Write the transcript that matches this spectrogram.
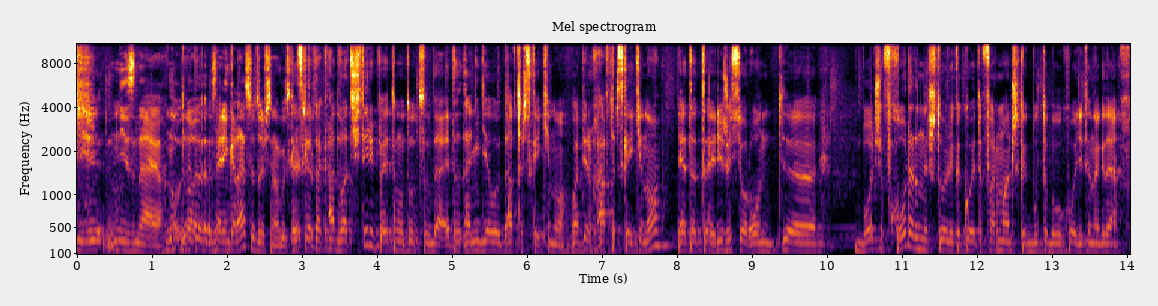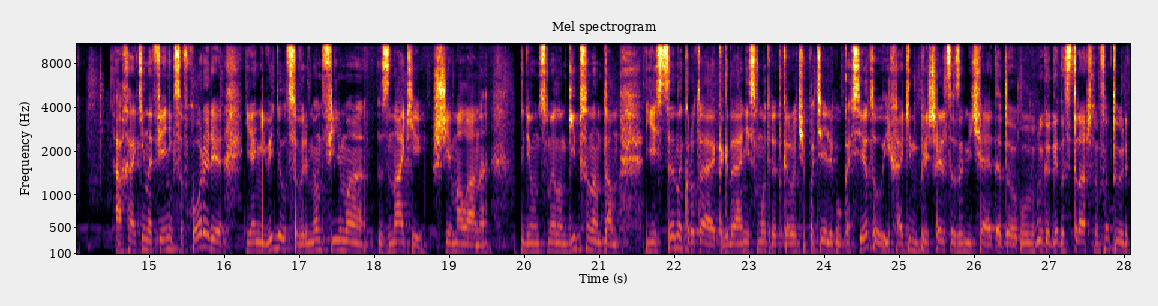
И, Не знаю. Ну, Ну, это- но за реинкарнацию точно могу это, сказать. скажем так, А24, поэтому тут, да, это они делают авторское кино. Во-первых, авторское кино. Этот э, режиссер, он э, больше в хоррорный, что ли, какой-то формат, как будто бы уходит иногда. А Хакина Феникса в хорроре я не видел со времен фильма «Знаки» Шьямалана, где он с Мелом Гибсоном, там есть сцена крутая, когда они смотрят, короче, по телеку кассету, и Хакин пришельца замечает. Это, ну, как это страшно в натуре.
